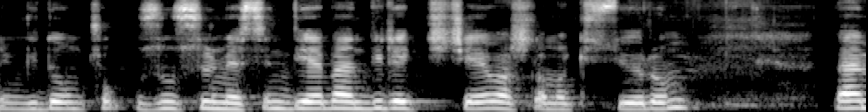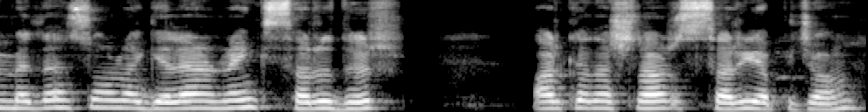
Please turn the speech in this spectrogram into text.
videom çok uzun sürmesin diye ben direkt çiçeğe başlamak istiyorum. Pembeden sonra gelen renk sarıdır. Arkadaşlar sarı yapacağım.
